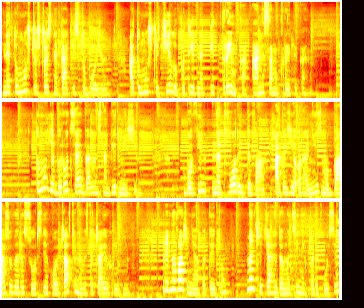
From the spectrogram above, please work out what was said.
не тому, що щось не так із тобою, а тому, що тілу потрібна підтримка, а не самокритика. Тому я беру цей велнес-набір міхі, бо він не творить дива, а дає організму базовий ресурс, якого часто не вистачає в грудні. Врівноваження апетиту, менше тяги до емоційних перекусів,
